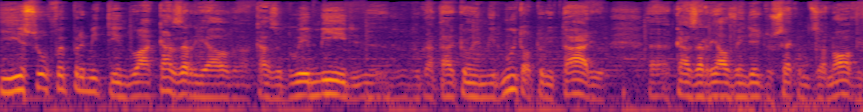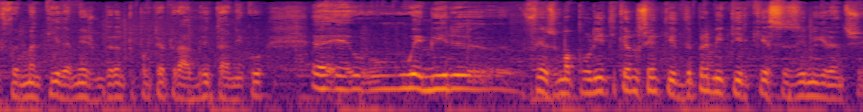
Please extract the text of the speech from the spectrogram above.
E isso foi permitindo à Casa Real, à Casa do Emir eh, do Qatar, que é um emir muito autoritário, a Casa Real vem desde o século XIX e foi mantida mesmo durante o protetorado britânico, eh, o Emir fez uma política no sentido de permitir que esses imigrantes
